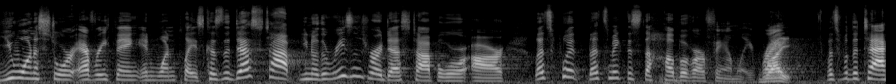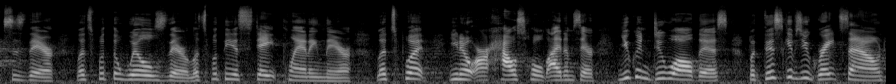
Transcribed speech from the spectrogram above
You want to store everything in one place because the desktop, you know, the reasons for a desktop are, are let's put let's make this the hub of our family, right? Right. Let's put the taxes there. Let's put the wills there. Let's put the estate planning there. Let's put, you know, our household items there. You can do all this, but this gives you great sound.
